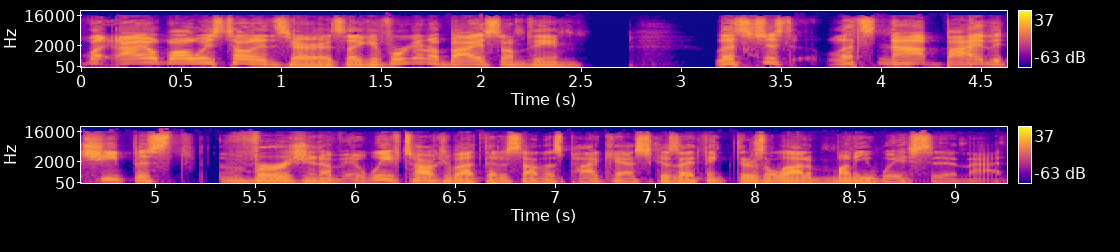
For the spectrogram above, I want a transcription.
like i'm always telling sarah it's like if we're to buy something let's just let's not buy the cheapest version of it. We've talked about this on this podcast because I think there's a lot of money wasted in that.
